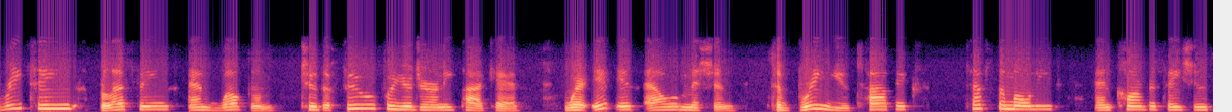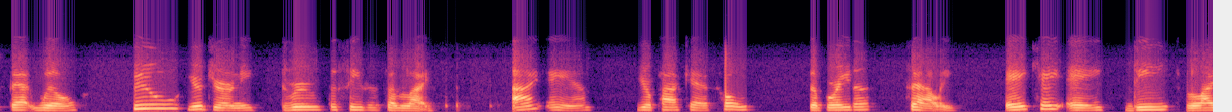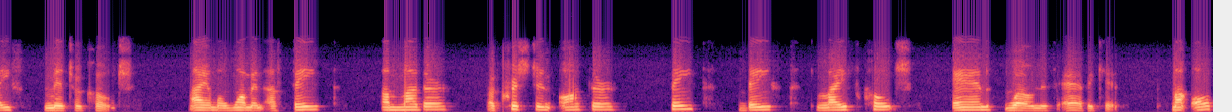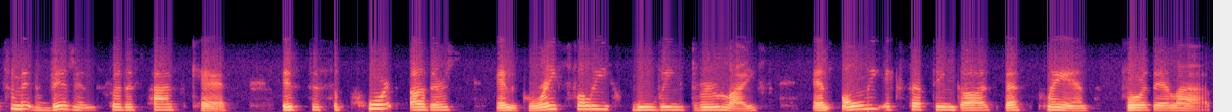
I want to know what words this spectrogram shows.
Greetings, blessings, and welcome to the Fuel for Your Journey podcast, where it is our mission to bring you topics, testimonies, and conversations that will fuel your journey through the seasons of life. I am your podcast host, Debrada Sally, aka D Life Mentor Coach. I am a woman of faith, a mother, a Christian author, faith based life coach, and wellness advocate. My ultimate vision for this podcast is to support others in gracefully moving through life and only accepting God's best plan for their lives.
